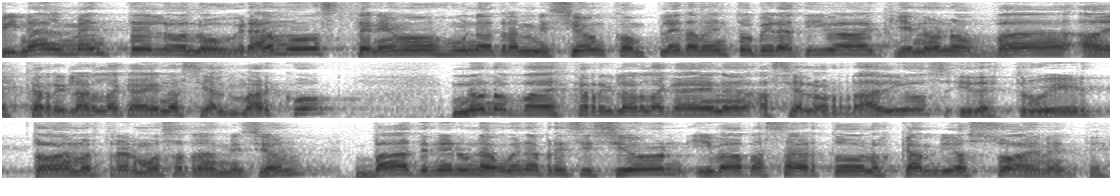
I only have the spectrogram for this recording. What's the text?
Finalmente lo logramos, tenemos una transmisión completamente operativa que no nos va a descarrilar la cadena hacia el marco, no nos va a descarrilar la cadena hacia los radios y destruir toda nuestra hermosa transmisión. Va a tener una buena precisión y va a pasar todos los cambios suavemente.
